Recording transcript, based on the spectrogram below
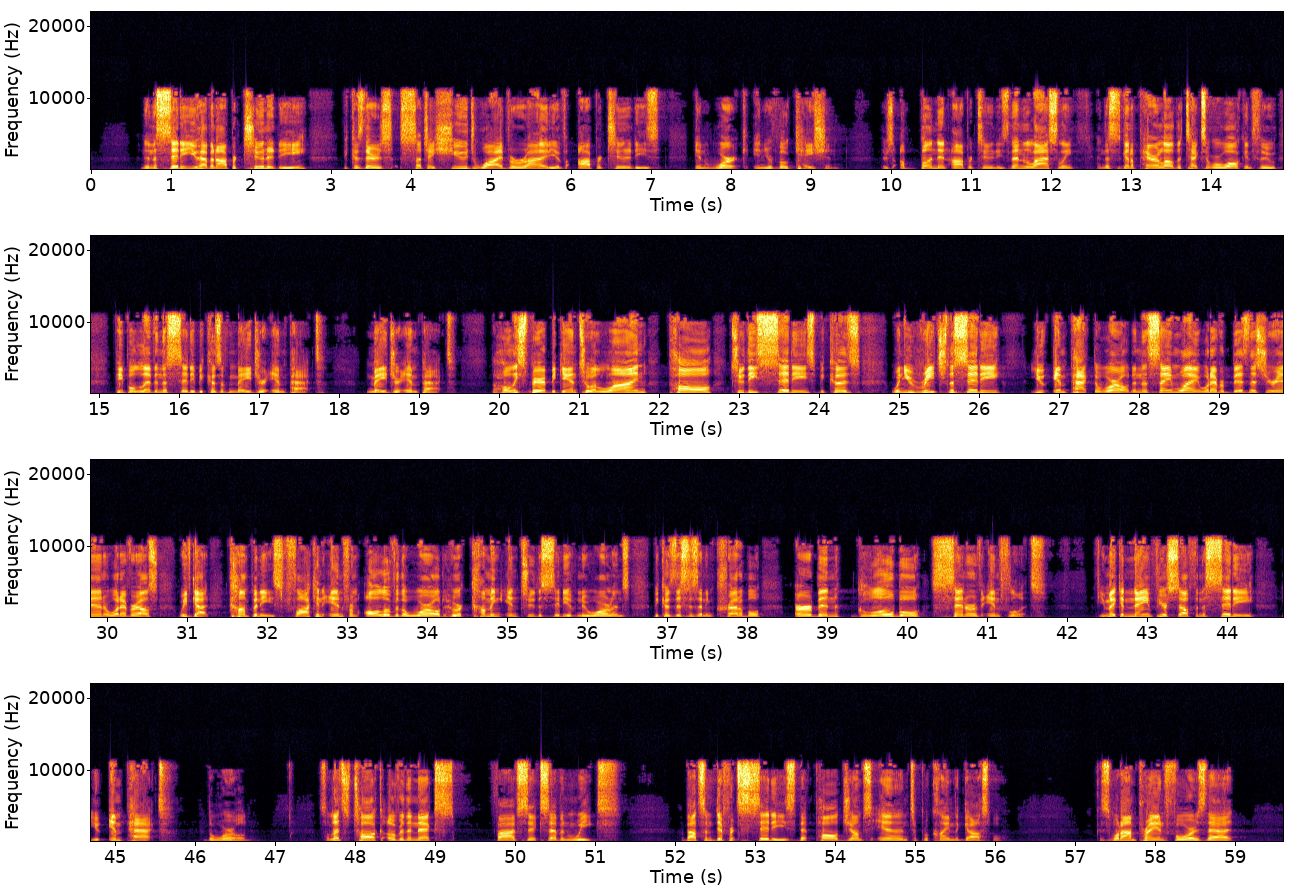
In the city, you have an opportunity because there's such a huge, wide variety of opportunities in work, in your vocation. There's abundant opportunities. Then, lastly, and this is going to parallel the text that we're walking through, people live in the city because of major impact. Major impact. The Holy Spirit began to align Paul to these cities because when you reach the city, you impact the world. In the same way, whatever business you're in or whatever else, we've got companies flocking in from all over the world who are coming into the city of New Orleans because this is an incredible urban, global center of influence. If you make a name for yourself in the city, you impact the world. So let's talk over the next five, six, seven weeks about some different cities that Paul jumps in to proclaim the gospel. Because what I'm praying for is that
